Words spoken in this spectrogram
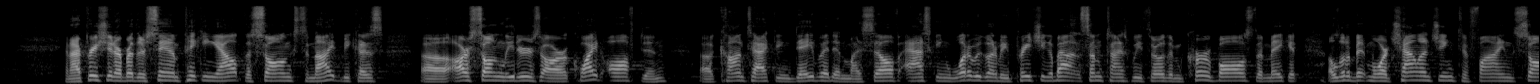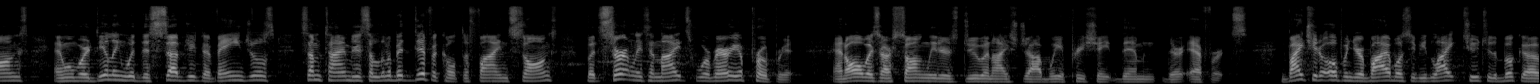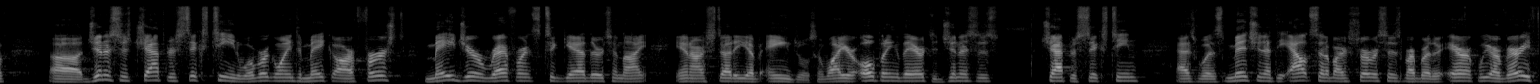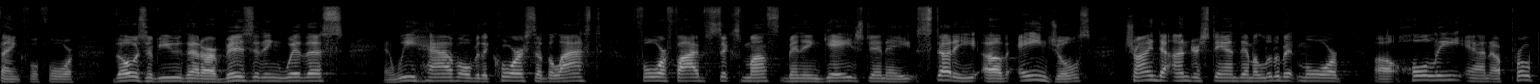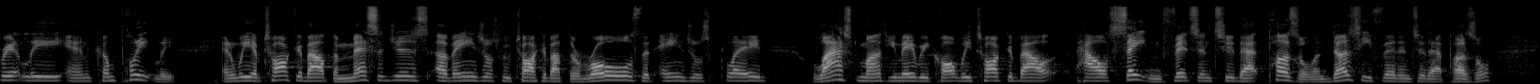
And I appreciate our brother Sam picking out the songs tonight because uh, our song leaders are quite often uh, contacting David and myself, asking what are we going to be preaching about. And sometimes we throw them curveballs to make it a little bit more challenging to find songs. And when we're dealing with the subject of angels, sometimes it's a little bit difficult to find songs. But certainly tonight's were very appropriate. And always our song leaders do a nice job. We appreciate them, their efforts. Invite you to open your Bibles, if you'd like to, to the book of uh, Genesis chapter 16, where we're going to make our first major reference together tonight in our study of angels. And while you're opening there to Genesis chapter 16, as was mentioned at the outset of our services by Brother Eric, we are very thankful for those of you that are visiting with us. And we have, over the course of the last four, five, six months, been engaged in a study of angels, trying to understand them a little bit more uh, wholly and appropriately and completely. And we have talked about the messages of angels. We've talked about the roles that angels played. Last month, you may recall, we talked about how Satan fits into that puzzle. And does he fit into that puzzle?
